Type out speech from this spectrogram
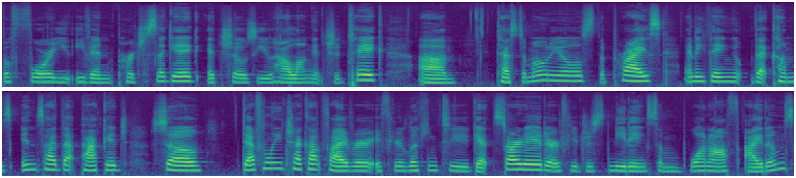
before you even purchase a gig. It shows you how long it should take. Um, testimonials, the price, anything that comes inside that package. So definitely check out Fiverr if you're looking to get started or if you're just needing some one off items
